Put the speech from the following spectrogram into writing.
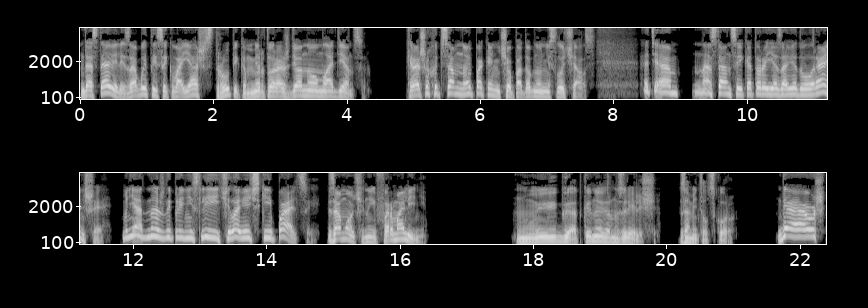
доставили забытый саквояж с трупиком мертворожденного младенца. Хорошо, хоть со мной пока ничего подобного не случалось. Хотя на станции, которой я заведовал раньше, мне однажды принесли человеческие пальцы, замоченные в формалине. «Ну и гадкое, наверное, зрелище», — заметил Скору. «Да уж,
